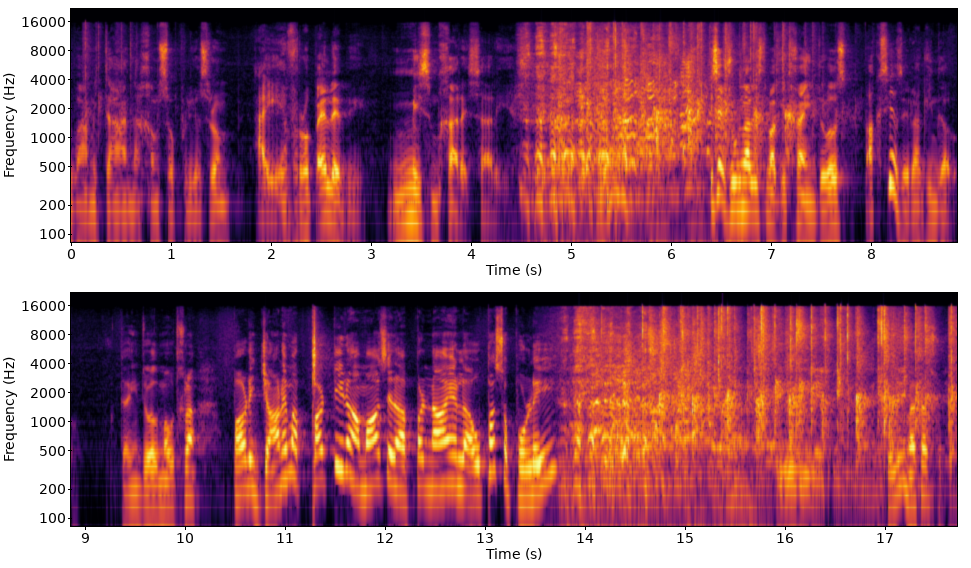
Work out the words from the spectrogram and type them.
ეთყობა ამით დაანახა მსოფლიოს რომ აი ევროპელები მის მხარეს არიან. ისე ჟურნალისტმა კითხა ინდოელს, აქციაზე რა გინდაო? და ინდოელმა უთხრა, "პარი ჯანემა პარტირა მასერა პნაელა უპასო პოლი?" პოლი მათაც უკვე.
